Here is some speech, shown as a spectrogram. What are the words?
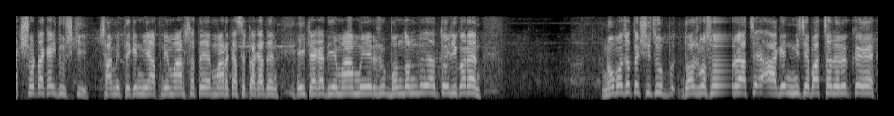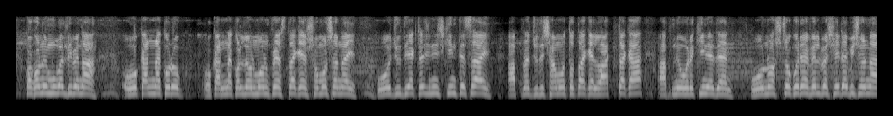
একশো টাকাই দুষ্কি স্বামী থেকে নিয়ে আপনি মার সাথে, মার কাছে টাকা দেন। এই টাকা দিয়ে মা মেয়ের বন্ধন তৈরি করেন। নবজাতক শিশু দশ বছরের আছে, আগে নিচে বাচ্চাদেরকে কখনোই মোবাইল দিবে না। ও কান্না করুক, ও কান্না করলে ওর মন ফ্রেশ থাকে, সমস্যা নাই। ও যদি একটা জিনিস কিনতে চায়, আপনার যদি সামর্থ্য থাকে লাখ টাকা, আপনি ওরে কিনে দেন। ও নষ্ট করে ফেলবে সেটা বিষয় না।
